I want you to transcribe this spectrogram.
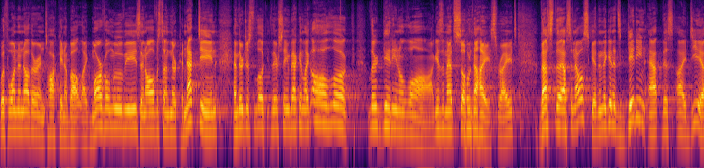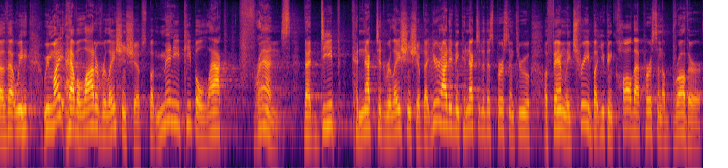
with one another and talking about like Marvel movies, and all of a sudden they're connecting and they're just look, they're staying back and like, oh, look, they're getting along. Isn't that so nice, right? That's the SNL skit. And again, it's getting at this idea that we, we might have a lot of relationships, but many people lack friends, that deep, connected relationship that you're not even connected to this person through a family tree, but you can call that person a brother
